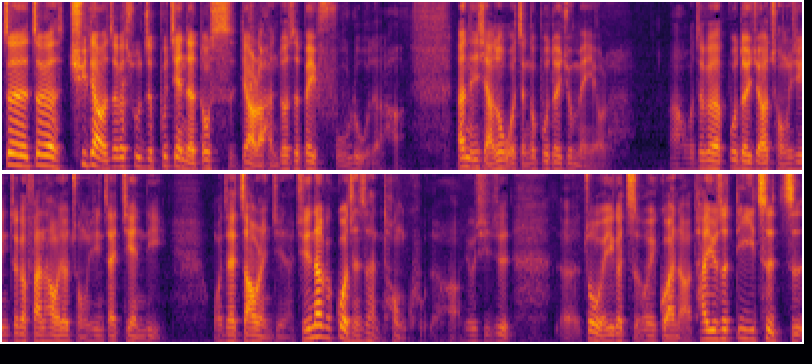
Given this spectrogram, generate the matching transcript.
这这个去掉的这个数字，不见得都死掉了，很多是被俘虏的哈。那你想说，我整个部队就没有了啊？我这个部队就要重新这个番号要重新再建立，我再招人进来。其实那个过程是很痛苦的哈，尤其是呃作为一个指挥官啊，他又是第一次指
